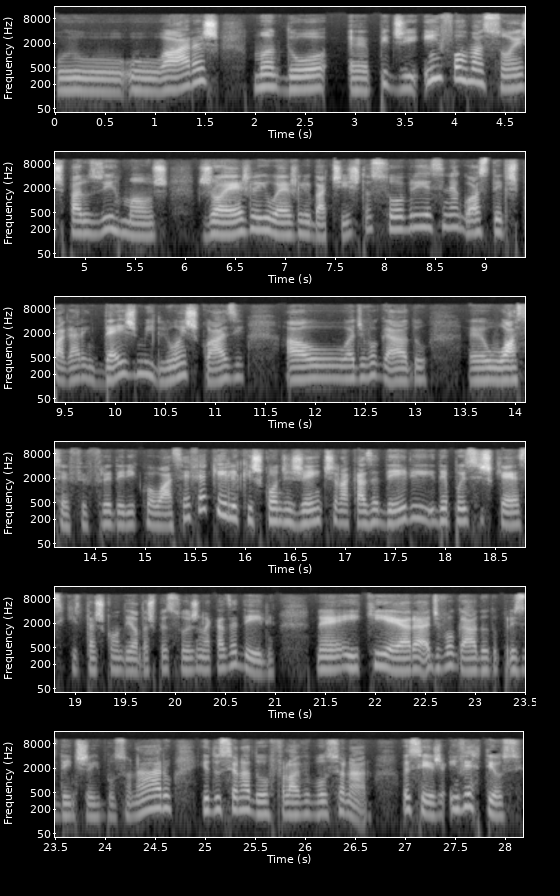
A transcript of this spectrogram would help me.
o, o Aras, mandou é, pedir informações para os irmãos Joesley e Wesley Batista sobre esse negócio deles pagarem 10 milhões quase ao advogado é, o Wassef, Frederico Wassef, é aquele que esconde gente na casa dele e depois se esquece que está escondendo as pessoas na casa dele, né? E que era advogado do presidente Jair Bolsonaro e do senador Flávio Bolsonaro. Ou seja, inverteu-se.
